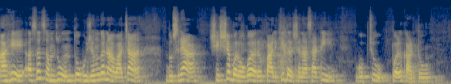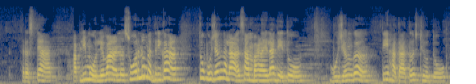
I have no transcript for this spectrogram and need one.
आहे असं समजून तो भुजंग नावाच्या दुसऱ्या शिष्याबरोबर पालखी दर्शनासाठी गुपचूप पळ काढतो. रस्त्यात आपली मौल्यवान सुवर्णमद्रिका तो भुजंगला सांभाळायला देतो. भुजंग ती हातातच ठेवतो.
